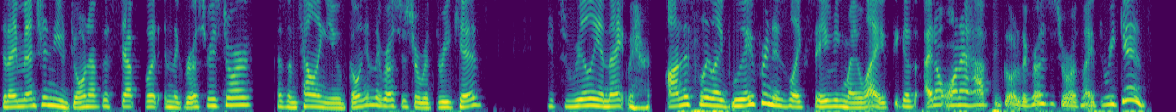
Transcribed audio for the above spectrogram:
Did I mention you don't have to step foot in the grocery store? Because I'm telling you, going in the grocery store with three kids, it's really a nightmare. Honestly, like Blue Apron is like saving my life because I don't want to have to go to the grocery store with my three kids.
